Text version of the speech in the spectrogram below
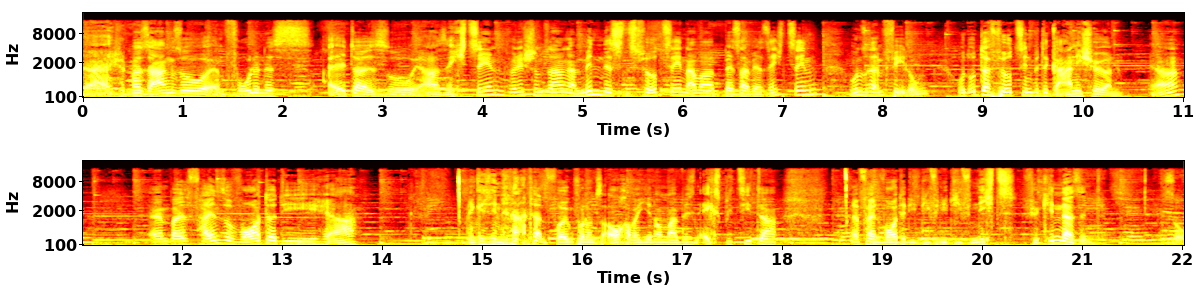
ja ich würde mal sagen, so empfohlenes Alter ist so, ja, 16, würde ich schon sagen. Mindestens 14, aber besser wäre 16, unsere Empfehlung. Und unter 14 bitte gar nicht hören, ja. Ähm, weil es fallen so Worte, die, ja, eigentlich in den anderen Folgen von uns auch, aber hier nochmal ein bisschen expliziter äh, fallen Worte, die definitiv nichts für Kinder sind. So.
